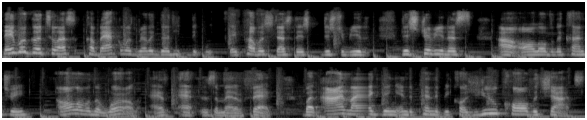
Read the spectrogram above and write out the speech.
they were good to us. Quebec was really good. They published us, they distributed distribute us uh, all over the country, all over the world, as, as a matter of fact. But I like being independent because you call the shots.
